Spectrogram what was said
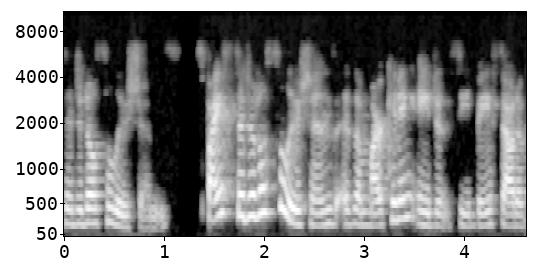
Digital Solutions. Spice Digital Solutions is a marketing agency based out of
